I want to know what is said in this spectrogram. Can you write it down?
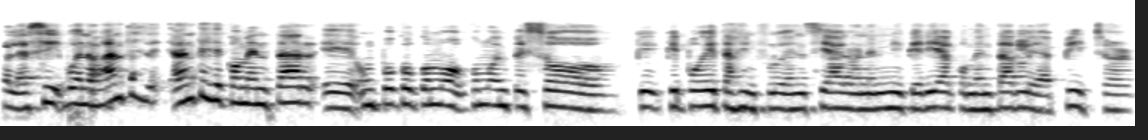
Hola, sí, bueno, antes de, antes de comentar eh, un poco cómo, cómo empezó, qué, qué, poetas influenciaron en mí, quería comentarle a Peter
